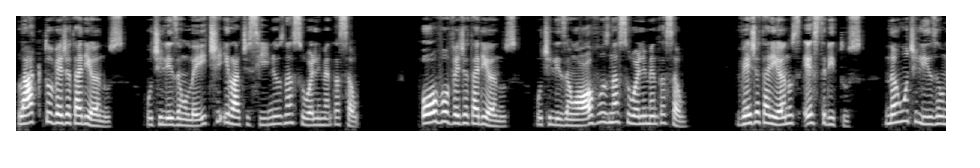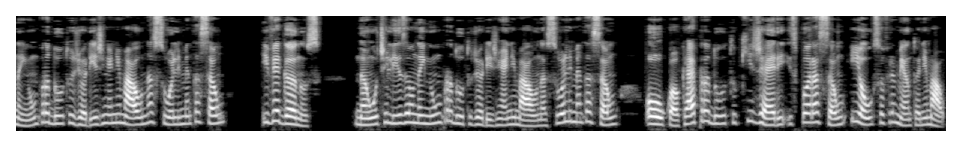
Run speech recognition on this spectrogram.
Lacto-vegetarianos utilizam leite e laticínios na sua alimentação. Ovo-vegetarianos utilizam ovos na sua alimentação. Vegetarianos estritos não utilizam nenhum produto de origem animal na sua alimentação, e veganos não utilizam nenhum produto de origem animal na sua alimentação ou qualquer produto que gere exploração e ou sofrimento animal.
